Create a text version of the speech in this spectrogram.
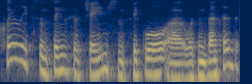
clearly some things have changed since SQL was invented.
